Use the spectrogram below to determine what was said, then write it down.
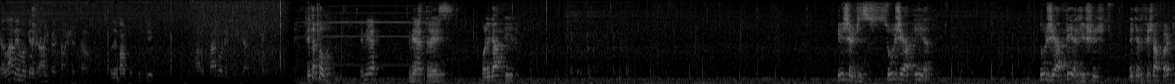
É lá mesmo que tá. Vou levar com contigo. Eita porra, MF. MF3. Vou ligar a pia. Richard, suje a pia. Suje a pia, Richard. Eita, ele fechou a porta.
